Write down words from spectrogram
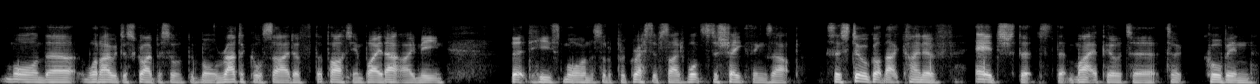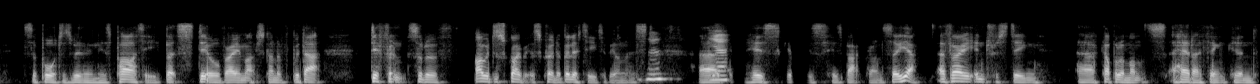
more on the what I would describe as sort of the more radical side of the party, and by that I mean that he's more on the sort of progressive side, wants to shake things up. So still got that kind of edge that that might appeal to to Corbyn supporters within his party, but still very much kind of with that different sort of I would describe it as credibility, to be honest. Mm-hmm. Uh, yeah. His his his background. So yeah, a very interesting a couple of months ahead, I think, and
